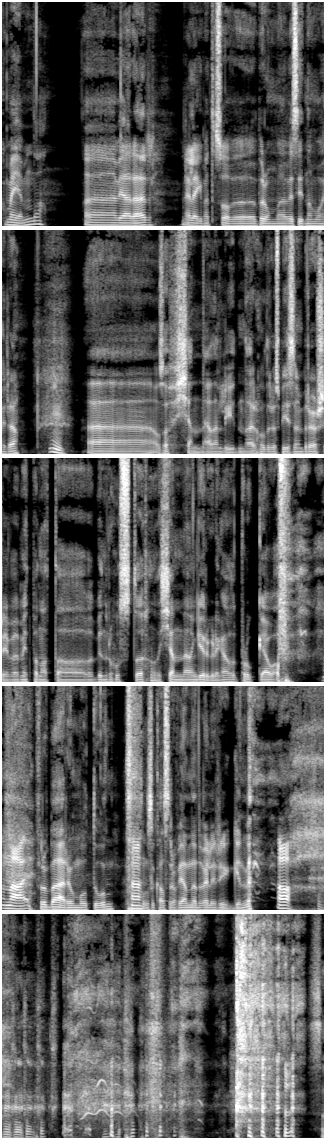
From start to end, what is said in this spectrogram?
kom jeg hjem, da. Uh, vi er her. Jeg legger meg til å sove på rommet ved siden av Moira. Mm. Eh, og så kjenner jeg den lyden der. Hun driver og spiser en brødskive midt på natta og begynner å hoste. Og så kjenner jeg den gurglinga, og så plukker jeg henne opp Nei. for å bære henne mot doen. Og så kaster jeg opp igjen nedover hele ryggen min. Oh. Så.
